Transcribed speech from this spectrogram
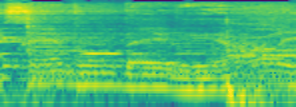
kissing, oh baby, all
